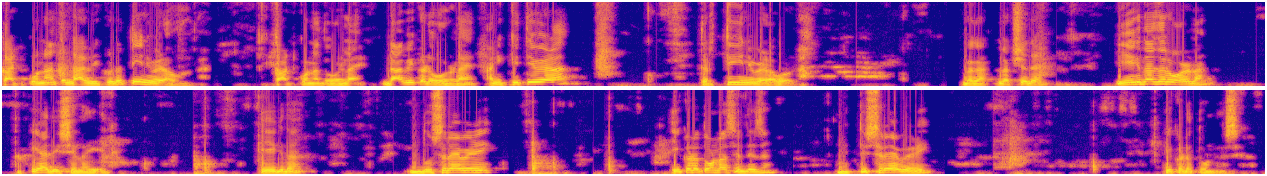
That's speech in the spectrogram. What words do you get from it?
काटकोनात डावीकडे तीन वेळा वळलाय काटकोनात वळलाय डावीकडे वळलाय आणि किती वेळा? तर तीन वेळा वळला. बघा लक्ष द्या. एकदा जर वळला या दिशेला येईल. एकदा. दुसऱ्या वेळी. इकडं तोंड असेल त्याच. तिसऱ्या वेळी. इकडं तोंड असेल.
